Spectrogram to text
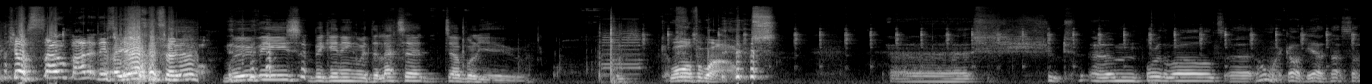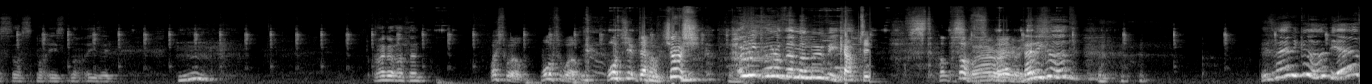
of it? You're so bad at this Uh, game. yes, I know. Movies beginning with the letter W. War of the Worlds. Uh, shoot. Um, War of the Worlds. Uh, oh my god, yeah, that's that's that's not easy. Not easy. Hmm. I got nothing. Westworld. Waterworld. Watership Down. Shush! Only one of them a movie. Captain. Stop Stop swearing. swearing. Very good. It's very good, yes.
